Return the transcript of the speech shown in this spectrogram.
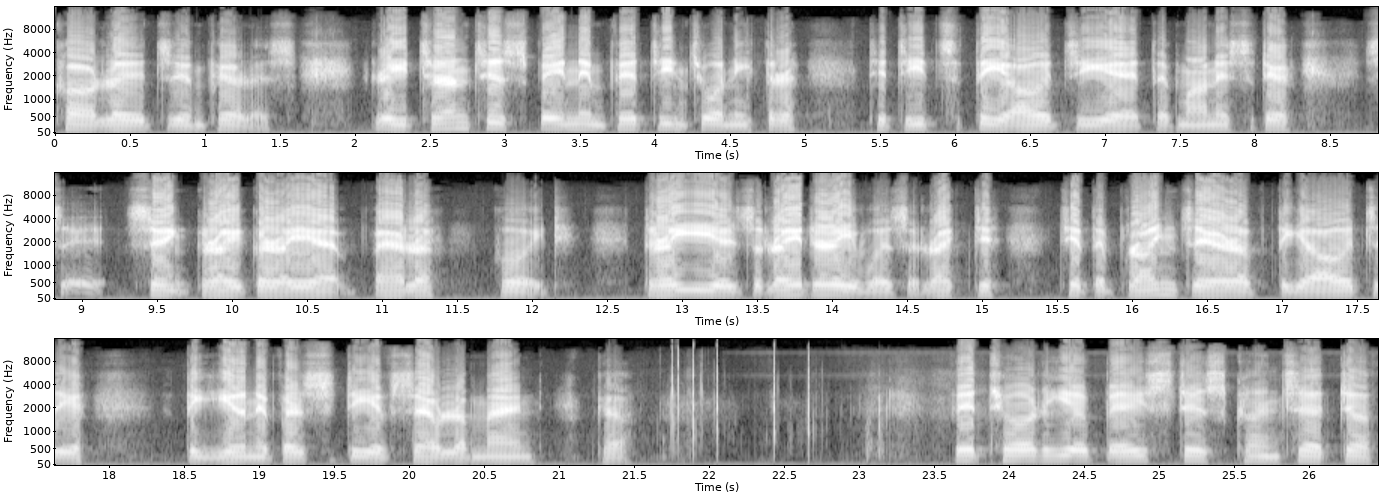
College in Paris. He returned to Spain in 1523 to teach theology at the monastery St. Gregory at Valladolid. Three years later, he was elected to the Bronze Chair of Theology at the University of Salamanca. Vitoria based his concept of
